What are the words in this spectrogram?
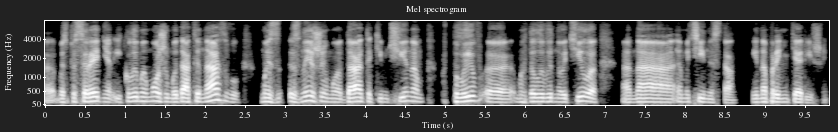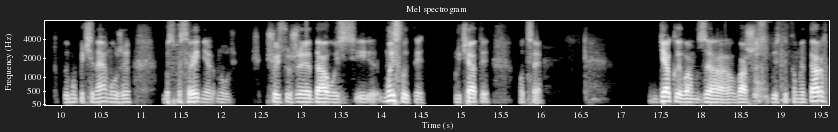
е, безпосередньо. І коли ми можемо дати назву, ми знижуємо да, таким чином вплив е, мигдалевидного тіла е, на емоційний стан і на прийняття рішень. Тобто ми починаємо вже безпосередньо ну, щось уже да, ось, мислити, включати оце. Дякую вам за ваш особистий коментар.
